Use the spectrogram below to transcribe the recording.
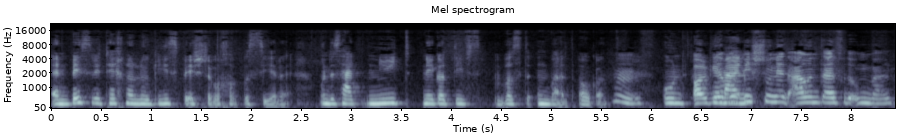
eine bessere Technologie das Beste, was passieren kann. Und es hat nichts Negatives, was die Umwelt angeht. Und Ja, aber allgemein... bist du nicht auch ein Teil von der Umwelt?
